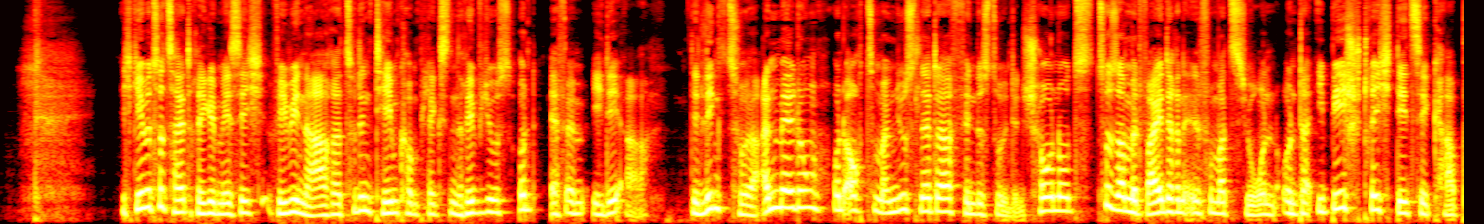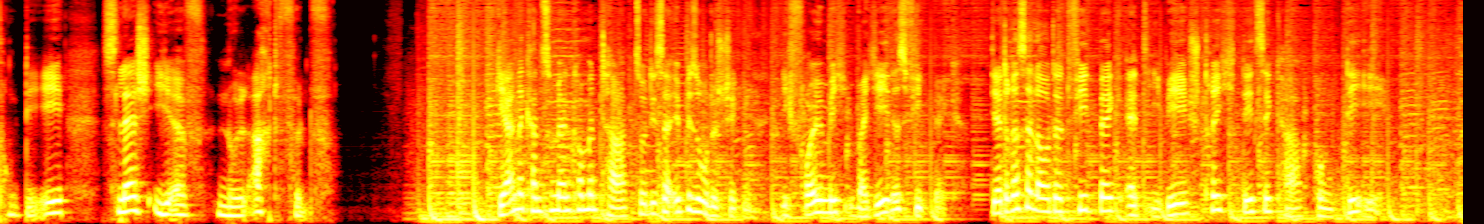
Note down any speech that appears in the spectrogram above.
Ich gebe zurzeit regelmäßig Webinare zu den Themenkomplexen Reviews und FMEDA. Den Link zur Anmeldung und auch zu meinem Newsletter findest du in den Shownotes zusammen mit weiteren Informationen unter ib-dck.de slash if085. Gerne kannst du mir einen Kommentar zu dieser Episode schicken. Ich freue mich über jedes Feedback. Die Adresse lautet feedback at ib-dck.de.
